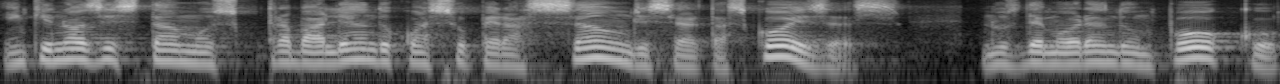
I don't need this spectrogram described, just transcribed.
em que nós estamos trabalhando com a superação de certas coisas, nos demorando um pouco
